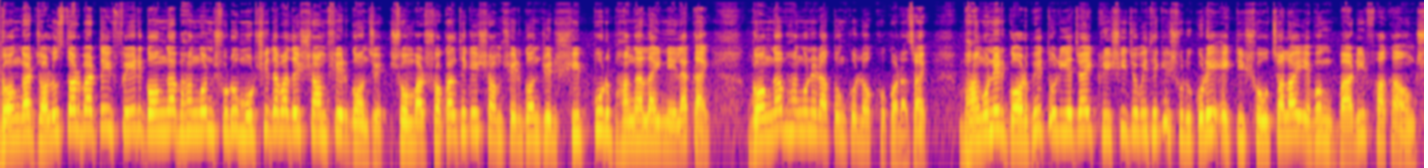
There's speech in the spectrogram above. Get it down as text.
গঙ্গার জলস্তর বাড়তেই ফের গঙ্গা ভাঙ্গন শুরু মুর্শিদাবাদের শামশেরগঞ্জে। সোমবার সকাল থেকে শামশেরগঞ্জের শিবপুর ভাঙা লাইন এলাকায় গঙ্গা ভাঙনের আতঙ্ক লক্ষ্য করা যায়। ভাঙনের গর্ভে তলিয়ে যায় কৃষি জমি থেকে শুরু করে একটি শৌচালয় এবং বাড়ির ফাঁকা অংশ।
